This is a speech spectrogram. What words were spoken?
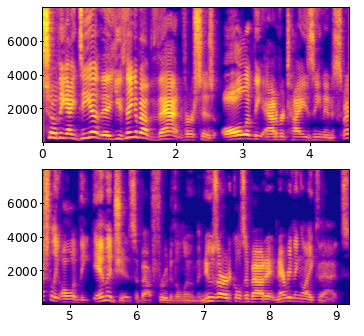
So the idea that you think about that versus all of the advertising and especially all of the images about Fruit of the Loom and news articles about it and everything like that,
